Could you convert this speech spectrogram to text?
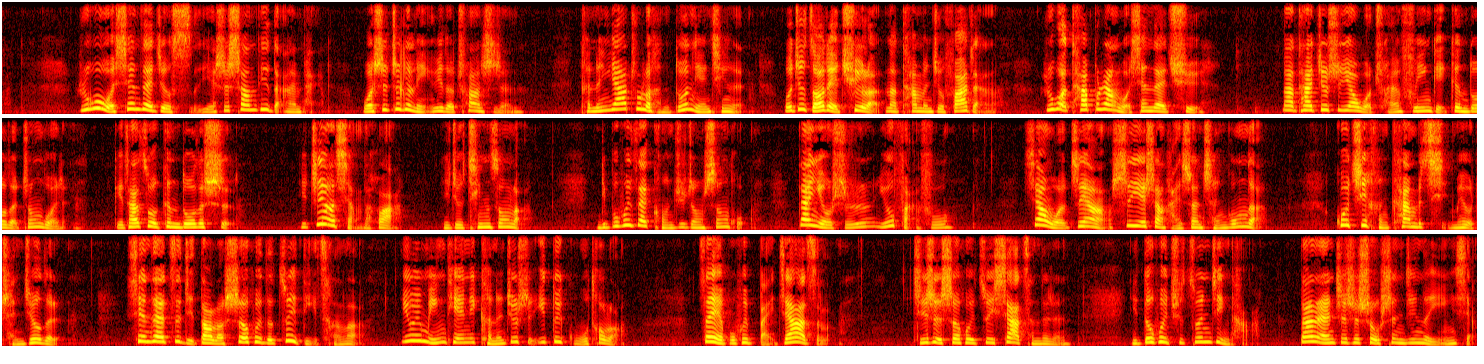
如果我现在就死，也是上帝的安排。我是这个领域的创始人。可能压住了很多年轻人，我就早点去了，那他们就发展了。如果他不让我现在去，那他就是要我传福音给更多的中国人。给他做更多的事。你这样想的话，你就轻松了，你不会在恐惧中生活。但有时有反复，像我这样事业上还算成功的，过去很看不起没有成就的人，现在自己到了社会的最底层了，因为明天你可能就是一堆骨头了，再也不会摆架子了。即使社会最下层的人，你都会去尊敬他。当然，这是受圣经的影响。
